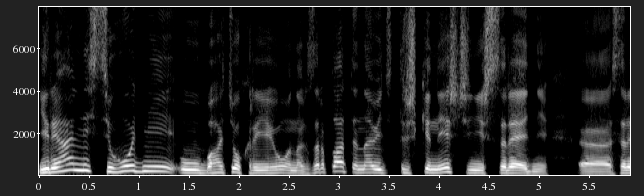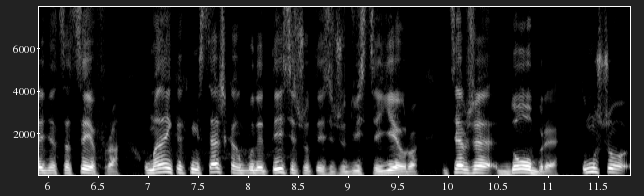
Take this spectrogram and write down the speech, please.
І реальність сьогодні у багатьох регіонах зарплати навіть трішки нижчі, ніж середні. Е, середня ця цифра. У маленьких містечках буде 1000-1200 євро. І це вже добре, тому що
